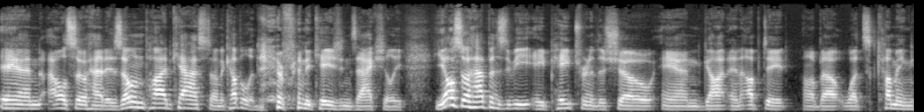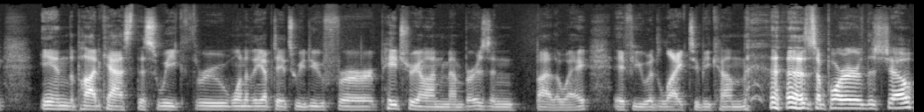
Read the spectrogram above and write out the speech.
and also had his own podcast on a couple of different occasions actually. He also happens to be a patron of the show and got an update about what's coming in the podcast this week through one of the updates we do for patreon members and by the way if you would like to become a supporter of the show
